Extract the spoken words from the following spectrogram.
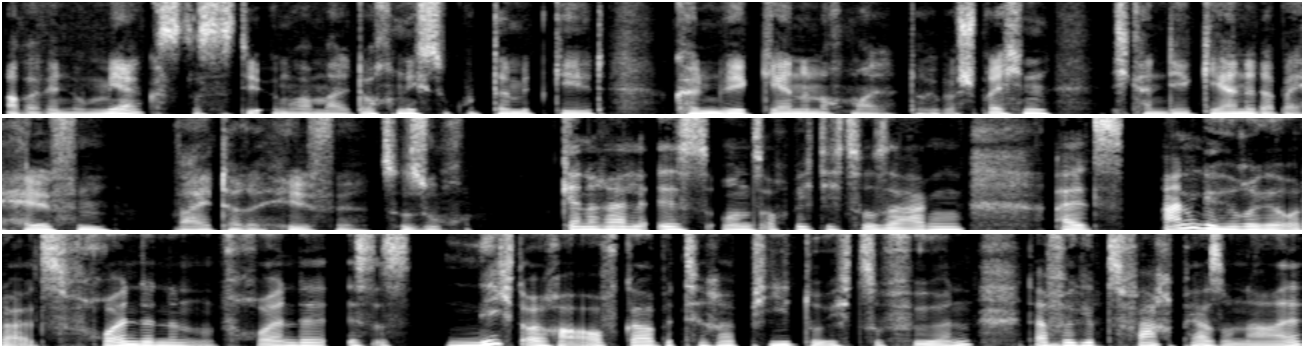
aber wenn du merkst, dass es dir irgendwann mal doch nicht so gut damit geht, können wir gerne nochmal darüber sprechen. Ich kann dir gerne dabei helfen, weitere Hilfe zu suchen. Generell ist uns auch wichtig zu sagen, als Angehörige oder als Freundinnen und Freunde ist es nicht eure Aufgabe, Therapie durchzuführen. Dafür mhm. gibt es Fachpersonal.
